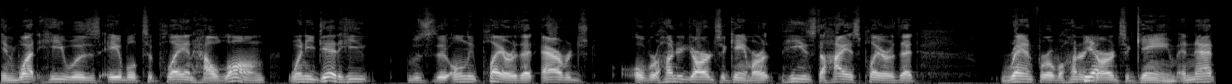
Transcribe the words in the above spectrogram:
in what he was able to play and how long, when he did, he was the only player that averaged over 100 yards a game, or he's the highest player that ran for over 100 yep. yards a game. And that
